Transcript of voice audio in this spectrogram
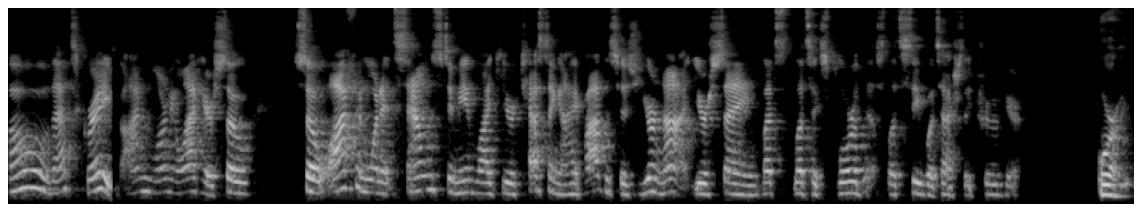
Oh, that's great. I'm learning a lot here. So, so often when it sounds to me like you're testing a hypothesis, you're not. You're saying, let's let's explore this. Let's see what's actually true here. Or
